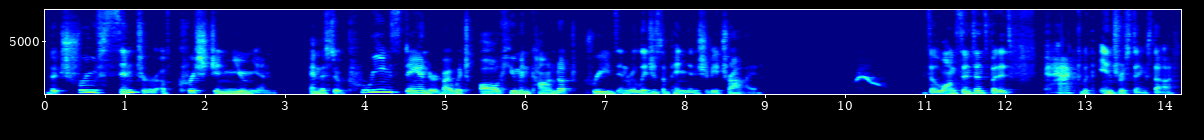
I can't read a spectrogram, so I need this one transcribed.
the true center of Christian union and the supreme standard by which all human conduct, creeds, and religious opinions should be tried. It's a long sentence, but it's packed with interesting stuff.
